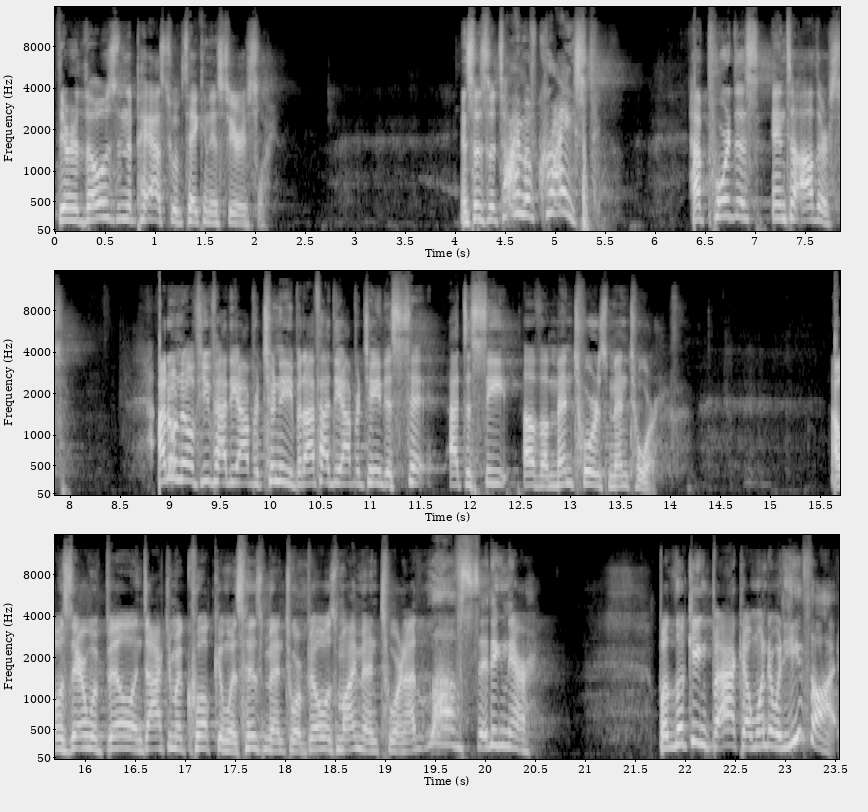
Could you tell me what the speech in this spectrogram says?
there are those in the past who have taken this seriously. And since the time of Christ, have poured this into others. I don't know if you've had the opportunity, but I've had the opportunity to sit at the seat of a mentor's mentor. I was there with Bill, and Dr. McQuilkin was his mentor. Bill was my mentor, and I love sitting there. But looking back, I wonder what he thought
